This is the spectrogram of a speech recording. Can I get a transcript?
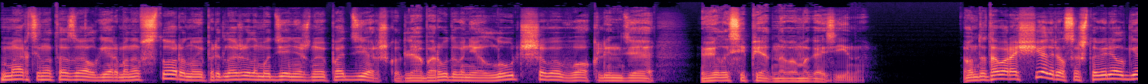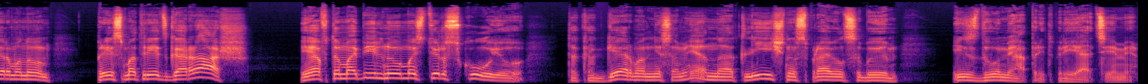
Мартин отозвал Германа в сторону и предложил ему денежную поддержку для оборудования лучшего в Окленде велосипедного магазина. Он до того расщедрился, что велел Герману присмотреть гараж и автомобильную мастерскую, так как Герман, несомненно, отлично справился бы и с двумя предприятиями.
